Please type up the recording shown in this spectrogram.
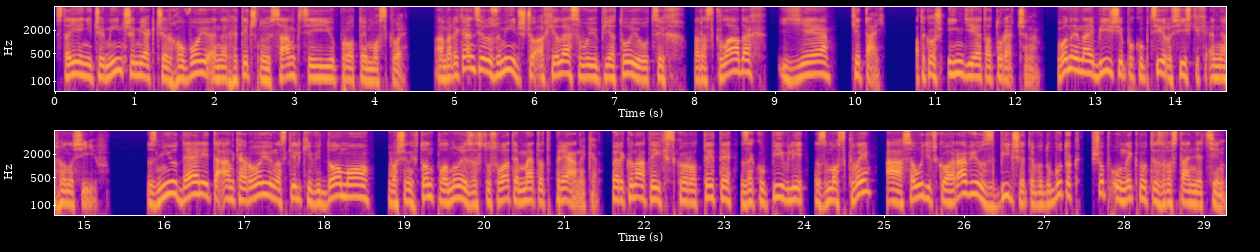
стає нічим іншим як черговою енергетичною санкцією проти Москви. Американці розуміють, що ахілесовою п'ятою у цих розкладах є Китай, а також Індія та Туреччина. Вони найбільші покупці російських енергоносіїв. З Нью-Делі та Анкарою, наскільки відомо, Вашингтон планує застосувати метод пряника, переконати їх скоротити закупівлі з Москви, а Саудівську Аравію збільшити видобуток, щоб уникнути зростання цін.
